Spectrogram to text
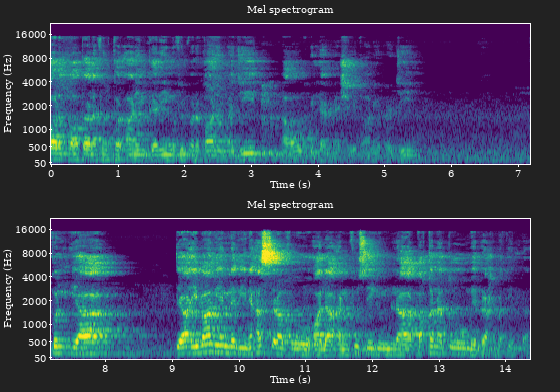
قال الله تعالى في القرآن الكريم وفي الفرقان المجيد أعوذ بالله من الشيطان الرجيم قل يا يا عبادي الذين أسرفوا على أنفسهم لا تقنطوا من رحمة الله.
